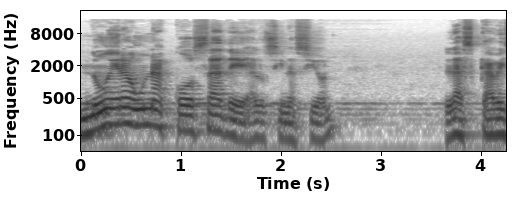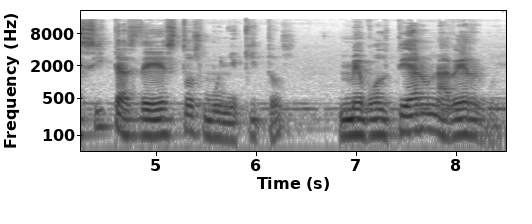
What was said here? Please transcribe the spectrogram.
no era una cosa de alucinación. Las cabecitas de estos muñequitos me voltearon a ver, güey,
